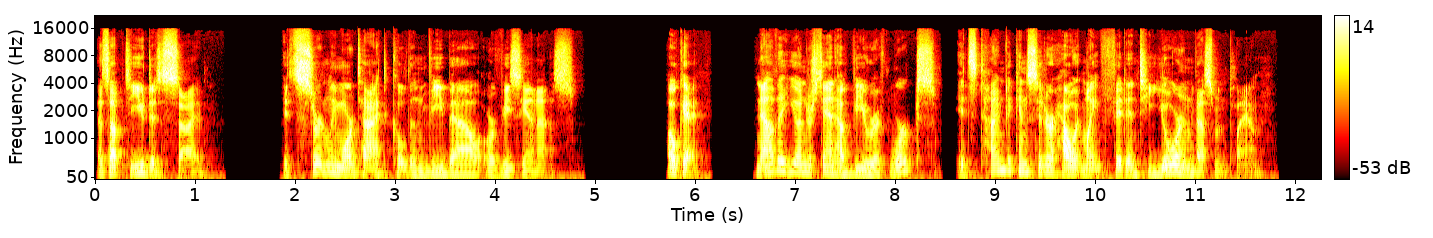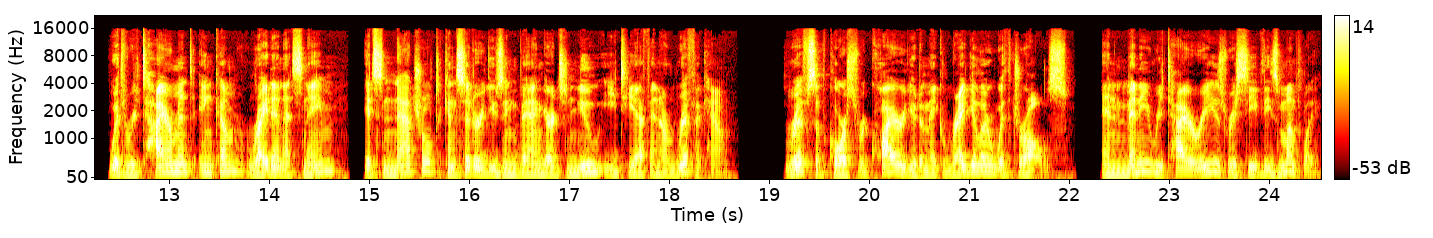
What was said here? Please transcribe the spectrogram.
that's up to you to decide. It's certainly more tactical than VBAL or VCNS. Okay, now that you understand how VRIF works, it's time to consider how it might fit into your investment plan. With retirement income right in its name, it's natural to consider using Vanguard's new ETF in a RIF account. RIFs, of course, require you to make regular withdrawals, and many retirees receive these monthly.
